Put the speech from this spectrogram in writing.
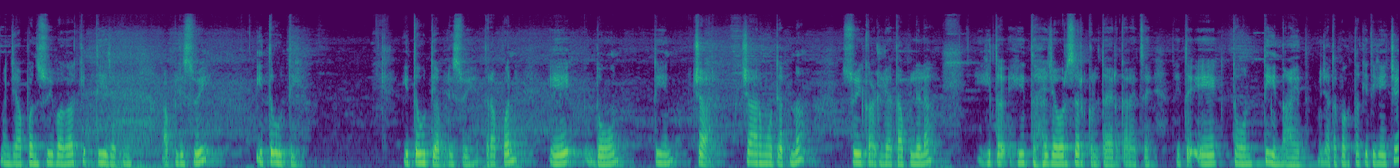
म्हणजे आपण सुई बघा किती ह्याच्यात आपली सुई इथं होती. इथं होती आपली सुई. तर आपण एक दोन तीन चार. चार मोत्यातनं सुई काढली. आता आपल्याला इथं इथं ह्याच्यावर सर्कल तयार करायचं आहे इथं एक दोन तीन आहेत. म्हणजे आता फक्त किती घ्यायचे?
